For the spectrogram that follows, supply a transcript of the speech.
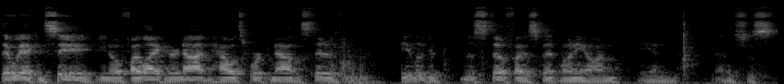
That way I can say, you know, if I like it or not and how it's working out instead of, hey, look at this stuff I spent money on. And that's just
